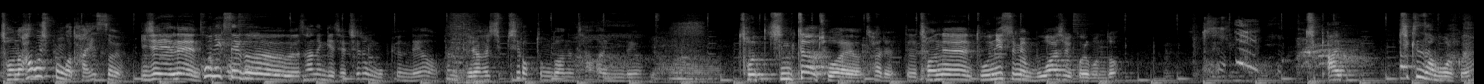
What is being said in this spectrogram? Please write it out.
저는 하고 싶은 거 다 했어요. 이제는 코닉 세그 사는 게 제 최종 목표인데요. 한 대략 한 17억 정도 하는 차가 있는데요. 저 진짜 좋아해요 차를. 근데 저는 돈 있으면 뭐 하실 거예요 먼저? 치, 아 치킨 사 먹을 거예요?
